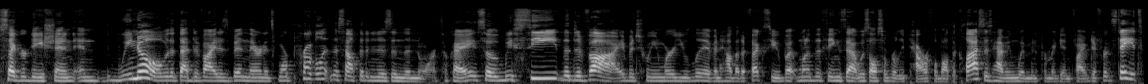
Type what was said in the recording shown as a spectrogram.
segregation and we know that that divide has been there and it's more prevalent in the south than it is in the north okay so we see the divide between where you live and how that affects you but one of the things that was also really powerful about the class is having women from again five different states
